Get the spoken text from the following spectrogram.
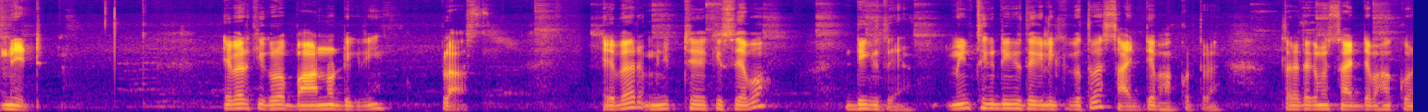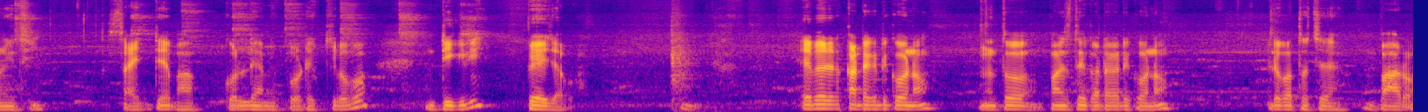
মিনিট। এবার কী করব? বাহান্ন ডিগ্রি প্লাস। এবার মিনিট থেকে কিসে যাব? ডিগ্রিতে। মিনিট থেকে ডিগ্রিতে গেলে কী করতে হবে? সাইড দিয়ে ভাগ করতে হবে। তাহলে এটাকে আমি সাইড দিয়ে ভাগ করে নিয়েছি। সাইড দিয়ে ভাগ করলে আমি পুরোটাই কী পাবো? ডিগ্রি পেয়ে যাব। এবার কাটাকাটি করে নাও। তো পাঁচ দিয়ে কাটাকাটি করে নাও। এটা কত হচ্ছে? বারো।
